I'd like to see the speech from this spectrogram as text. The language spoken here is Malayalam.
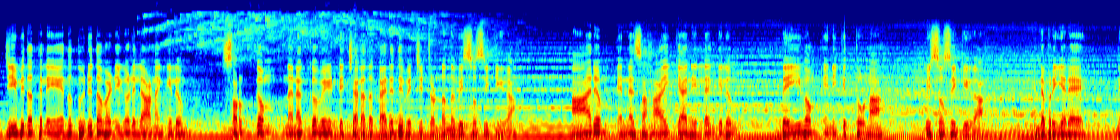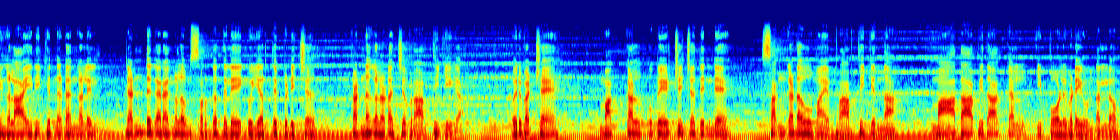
ജീവിതത്തിലെ ഏത് ദുരിത വഴികളിലാണെങ്കിലും സ്വർഗം നിനക്ക് വേണ്ടി ചിലത് കരുതി വെച്ചിട്ടുണ്ടെന്ന് വിശ്വസിക്കുക. ആരും എന്നെ സഹായിക്കാനില്ലെങ്കിലും ദൈവം എനിക്ക് തുണ വിശ്വസിക്കുക. എന്റെ പ്രിയരെ നിങ്ങളായിരിക്കുന്നിടങ്ങളിൽ രണ്ട് കരങ്ങളും സ്വർഗത്തിലേക്ക് ഉയർത്തിപ്പിടിച്ച് കണ്ണുകളടച്ച് പ്രാർത്ഥിക്കുക. ഒരുപക്ഷെ മക്കൾ ഉപേക്ഷിച്ചതിന്റെ സങ്കടവുമായി പ്രാർത്ഥിക്കുന്ന മാതാപിതാക്കൾ ഇപ്പോൾ ഇവിടെയുണ്ടല്ലോ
